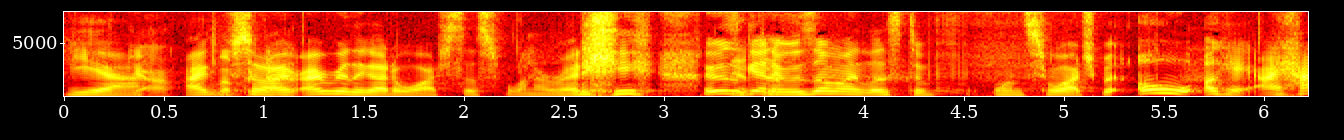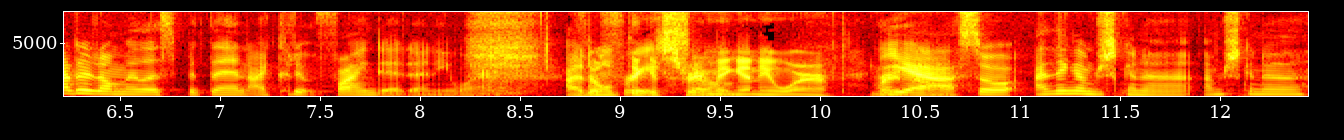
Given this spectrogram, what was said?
Yeah, yeah. I, so I. I really got to watch this one already. it was again, it was on my list of ones to watch. But oh, okay, I had it on my list, but then I couldn't find it anywhere. I don't free, think it's streaming so- anywhere right yeah, now. so I think I'm just gonna I'm just gonna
